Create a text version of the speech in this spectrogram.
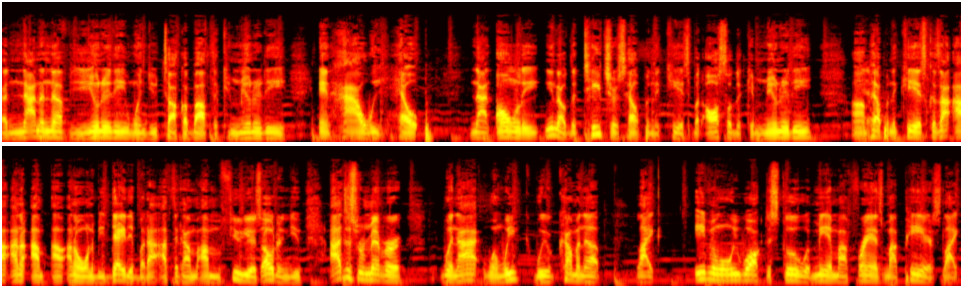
a not enough unity when you talk about the community and how we help not only you know the teachers helping the kids, but also the community um, yeah. helping the kids. Because I, I, I I don't want to be dated, but I, I, think I'm I'm a few years older than you. I just remember when I when we we were coming up, like even when we walked to school with me and my friends, my peers, like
